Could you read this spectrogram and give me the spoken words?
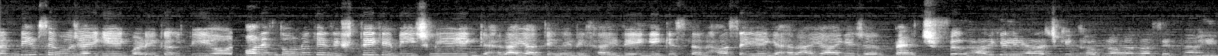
रणबीर से हो जाएगी एक बड़ी गलती और और इन दोनों के रिश्ते के बीच में एक गहराई आती हुई दिखाई देगी। किस तरह से ये गहराई आगे जब पैच फ़िलहाल के लिए आज की खबरों में बस इतना ही।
